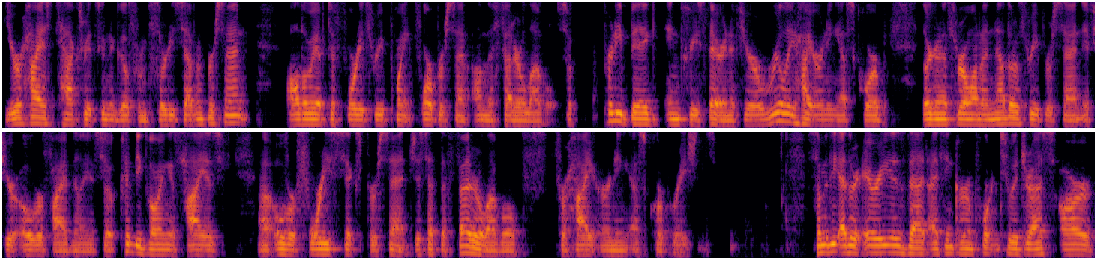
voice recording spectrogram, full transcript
your highest tax rate is going to go from 37% all the way up to 43.4% on the federal level. So pretty big increase there. And if you're a really high earning S corp, they're going to throw on another 3% if you're over 5 million. So it could be going as high as uh, over 46% just at the federal level for high earning S corporations. Some of the other areas that I think are important to address are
